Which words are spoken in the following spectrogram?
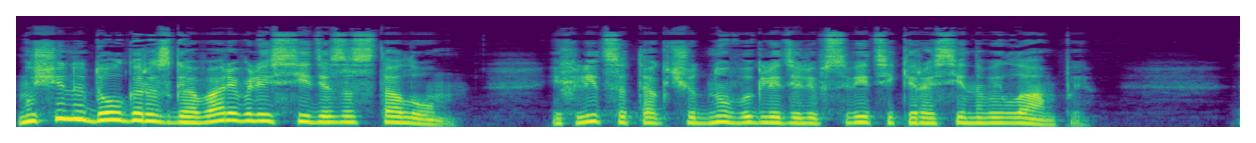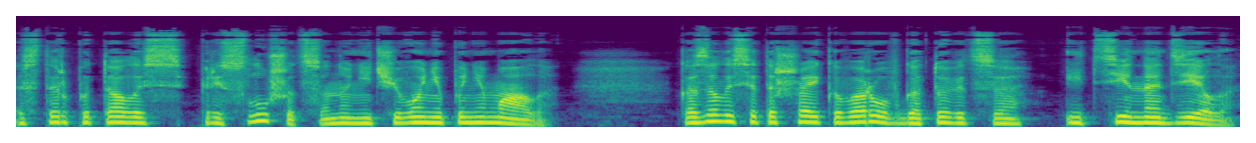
Мужчины долго разговаривали, сидя за столом. Их лица так чудно выглядели в свете керосиновой лампы. Эстер пыталась прислушаться, но ничего не понимала. Казалось, эта шайка воров готовится идти на дело.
